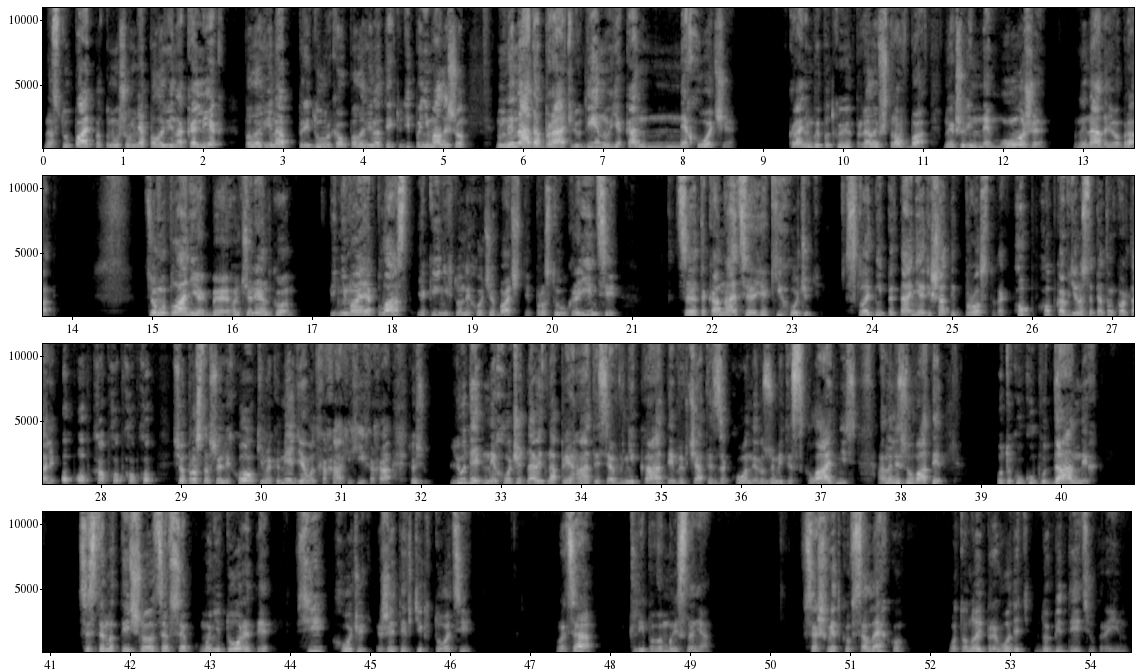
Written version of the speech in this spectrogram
наступати, тому що у мене половина колег, половина придурків, половина тих. Тоді розуміли, що ну, не треба брати людину, яка не хоче. В крайньому випадку його відправляли в штрафбат. Ну, якщо він не може, не треба його брати. В цьому плані, якби Гончаренко піднімає пласт, який ніхто не хоче бачити. Просто українці це така нація, які хочуть складні питання рішати просто так. Хоп-хоп, як в 95-му кварталі. Оп-оп, хоп-хоп-хоп-хоп. Все просто, все легко, кінокомедія, от ха-ха, хі-хі, ха-ха. Тобто люди не хочуть навіть напрягатися, вникати, вивчати закони, розуміти складність, аналізувати отаку купу даних, систематично це все моніторити. Всі хочуть жити в Тіктоці. Оця кліпове мислення, все швидко, все легко, от воно й приводить до біди цю країну.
